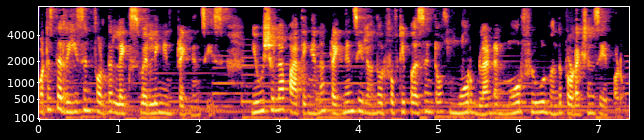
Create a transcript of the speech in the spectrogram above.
What is the reason for the leg swelling in pregnancies யூஸ்வலாக பார்த்தீங்கன்னா ப்ரெக்னன்சியில் வந்து ஒரு fifty percent of more blood and more fluid வந்து ப்ரொடக்ஷன்ஸ் ஏற்படும்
